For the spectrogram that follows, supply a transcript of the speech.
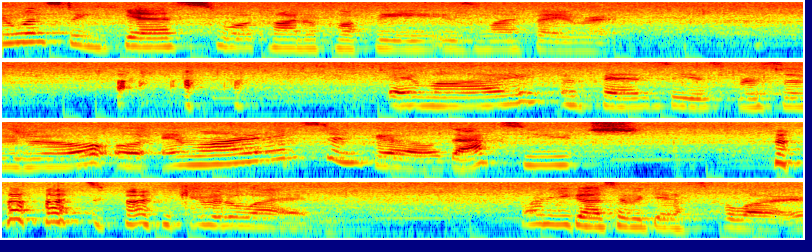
Who wants to guess what kind of coffee is my favorite? am I a fancy espresso girl or am I an instant girl? Dax, Don't give it away. Why don't you guys have a guess below?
